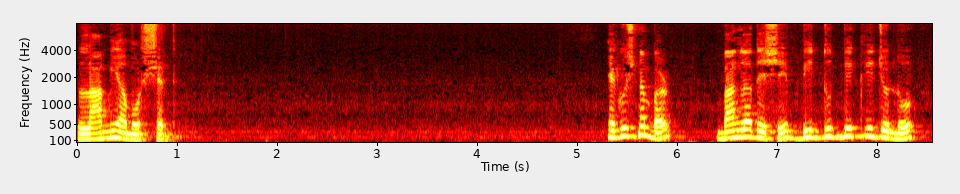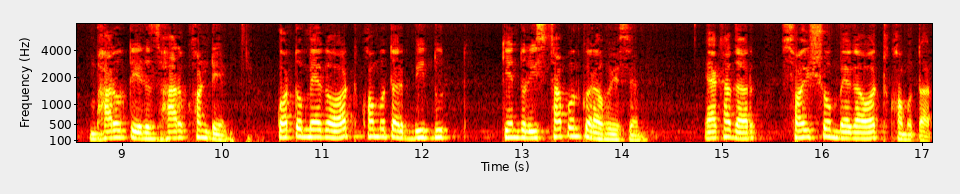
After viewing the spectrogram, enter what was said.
লামিয়া মোর্শেদ। একুশ নম্বর, বাংলাদেশে বিদ্যুৎ বিক্রির জন্য ভারতের ঝাড়খণ্ডে কত মেগাওয়াট ক্ষমতার বিদ্যুৎ কেন্দ্র স্থাপন করা হয়েছে? এক হাজার ছয়শো মেগাওয়াট ক্ষমতার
